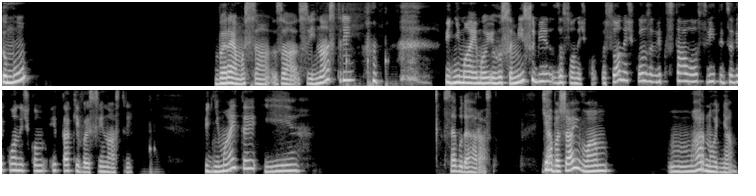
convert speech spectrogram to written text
Тому беремося за свій настрій, піднімаємо його самі собі за сонечком. Сонечко встало, світить за віконечком, і так і ви свій настрій. Піднімайте і все буде гаразд. Я бажаю вам гарного дня,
